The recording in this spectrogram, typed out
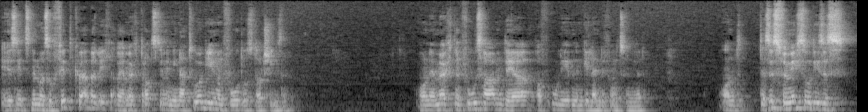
er ist jetzt nicht mehr so fit körperlich, aber er möchte trotzdem in die Natur gehen und Fotos dort schießen. Und er möchte einen Fuß haben, der auf unebenem Gelände funktioniert. Und das ist für mich so dieses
